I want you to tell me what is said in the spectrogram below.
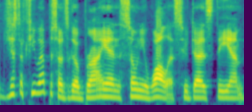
just a few episodes ago, Brian Sonia Wallace, who does the um,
